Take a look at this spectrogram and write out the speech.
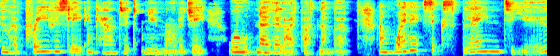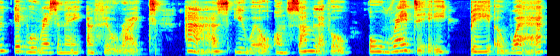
who have previously encountered numerology will know their life path number. And when it's explained to you, it will resonate and feel right, as you will, on some level, already be aware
